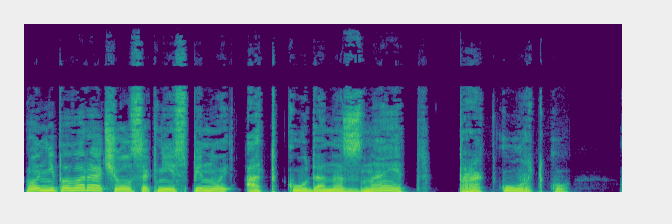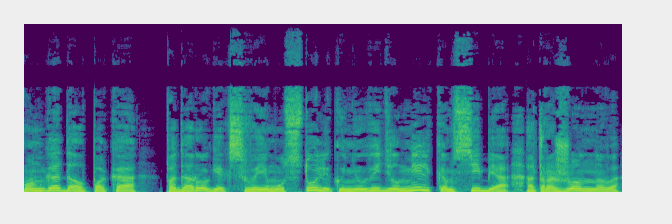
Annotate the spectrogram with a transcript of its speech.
Он не поворачивался к ней спиной. Откуда она знает про куртку? Он гадал, пока по дороге к своему столику не увидел мельком себя, отраженного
